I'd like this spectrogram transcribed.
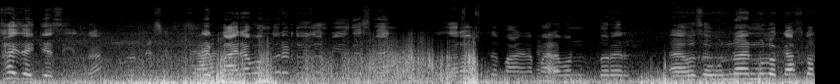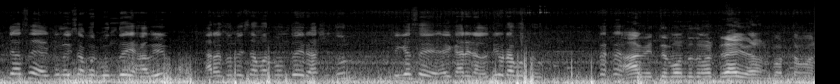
কোথায় যাইতেছি আমরা? এই পায়রা বন্দরের দুইজন বিজনেসম্যান যারা হচ্ছে হ্যাঁ। পায়রা বন্দরের হচ্ছে উন্নয়নমূলক কাজ করতে আছে। একজন হয়েছে আমার বন্ধু এই হাবিব আর একজন হয়েছে আমার বন্ধু এই রাশিদুল। ঠিক আছে? এই গাড়ি ডাল দিয়ে ওটা বন্ধু। আমি তো বন্ধু তোমার ড্রাইভার বর্তমান।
